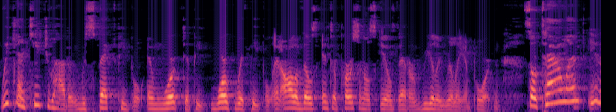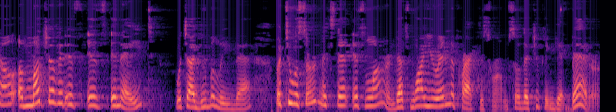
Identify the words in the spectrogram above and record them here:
We can't teach you how to respect people and work to pe- work with people and all of those interpersonal skills that are really, really important. So talent, you know, uh, much of it is, is innate, which I do believe that, but to a certain extent, it's learned. That's why you're in the practice room, so that you can get better.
